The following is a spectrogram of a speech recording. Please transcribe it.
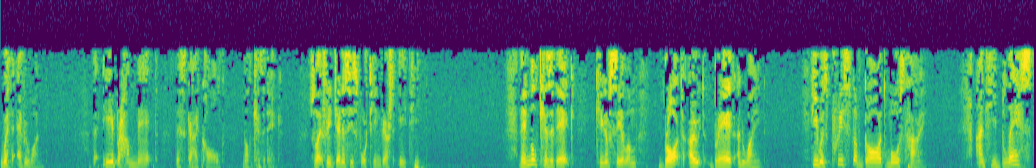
with everyone that Abraham met this guy called Melchizedek. So let's read Genesis 14 verse 18. Then Melchizedek, king of Salem, brought out bread and wine. He was priest of God Most High. And he blessed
